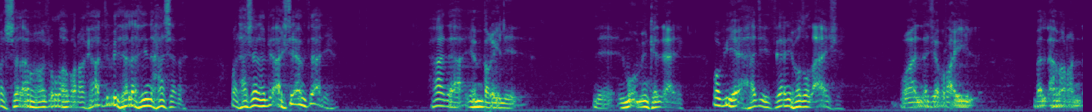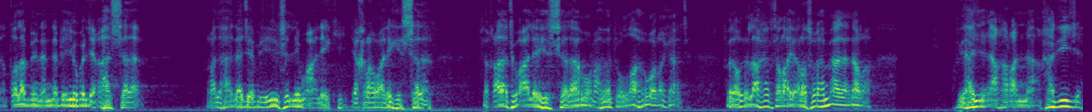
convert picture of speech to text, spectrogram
والسلام ورحمة الله وبركاته بثلاثين حسنة والحسنة بعشر أمثالها. هذا ينبغي للمؤمن كذلك. وفي الحديث الثاني فضل عائشة وأن جبرائيل بل أمر طلب من النبي يبلغها السلام. قال هذا جبريل يسلم عليك يقرأ عليك السلام. فقالت عليه السلام ورحمة الله وبركاته. فالأول الآخر ترى يا رسول الله ماذا نرى. وفي حديث آخر أن خديجة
